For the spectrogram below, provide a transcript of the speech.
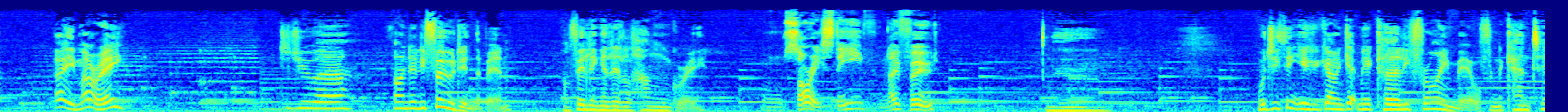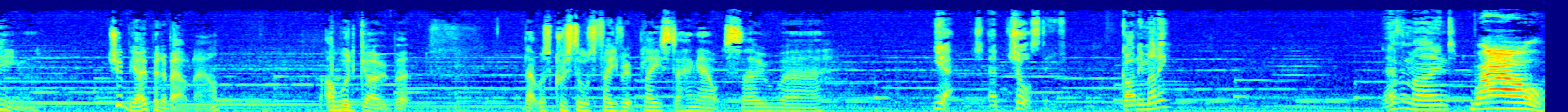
Hey, Murray. Did you, uh, find any food in the bin? I'm feeling a little hungry. Mm, sorry, Steve. No food. Would you think you could go and get me a curly fry meal from the canteen? Should be open about now. I would go, but that was Crystal's favourite place to hang out, so, uh. Yeah, uh, sure, Steve. Got any money? Never mind. Wow.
